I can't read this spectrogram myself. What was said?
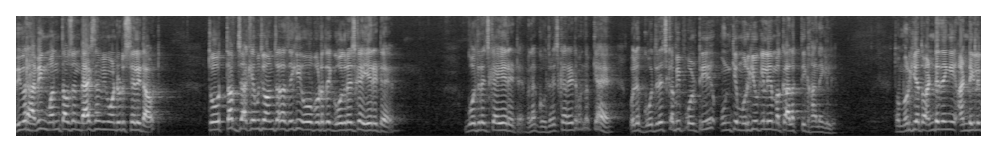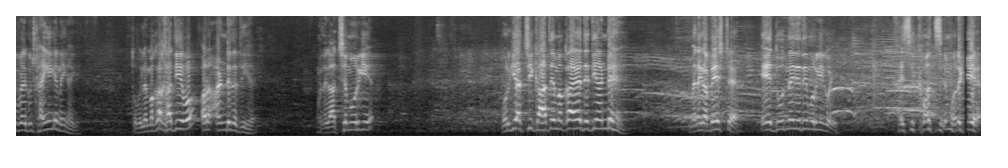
We were having 1000 bags and we wanted to sell it out. तो तब जाके मुझे मालूम चला था कि वो बोल रहे थे, गोदरेज का ये रेट है। गोदरेज का ये रेट है? मतलब गोदरेज का रेट मतलब क्या है? बोले, गोदरेज का भी पोल्ट्री है, उनके मुर्गियों के लिए मक्का लगती खाने के लिए। तो मुर्गियाँ तो अंडे देंगी, अंडे के लिए कुछ खाएँगे कि नहीं खाएँगे? तो बोले, मक्का खाती है वो और अंडे देती है। बोले, अच्छे मुर्गी है। मुर्गी अच्छी खाते मक्का है, देती अंडे है। मैंने कहा, बेस्ट है। ये दूध नहीं देती मुर्गी कोई? ऐसी कौन सी मुर्गी है?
